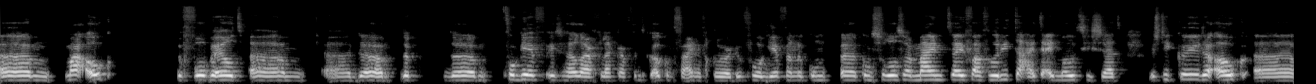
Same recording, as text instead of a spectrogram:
Um, maar ook bijvoorbeeld um, de, de de Forgive is heel erg lekker. Vind ik ook een fijne kleur. De Forgive en de con uh, console zijn mijn twee favorieten uit de emotieset. Dus die kun je er ook uh,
